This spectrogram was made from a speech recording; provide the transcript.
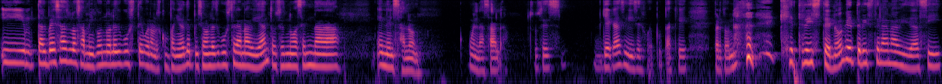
Y tal vez a los amigos no les guste, bueno, a los compañeros de piso no les guste la Navidad, entonces no hacen nada en el salón o en la sala. Entonces llegas y dices, fue puta, que, perdón, qué triste, ¿no? Qué triste la Navidad así,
